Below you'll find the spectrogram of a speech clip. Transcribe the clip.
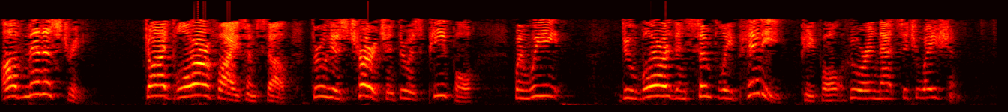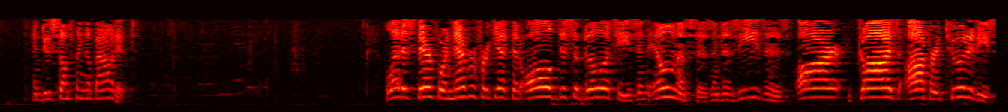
of ministry. God glorifies Himself through His church and through His people when we do more than simply pity people who are in that situation and do something about it. Let us therefore never forget that all disabilities and illnesses and diseases are God's opportunities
